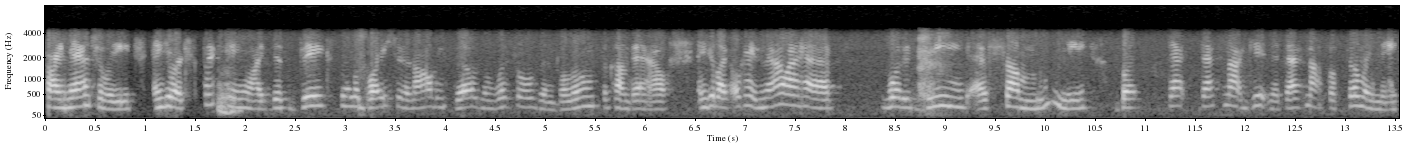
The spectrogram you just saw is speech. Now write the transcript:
financially and you're expecting mm. like this big celebration and all these bells and whistles and balloons to come down and you're like, Okay, now I have what is deemed as some money, that that's not getting it. That's not fulfilling me.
